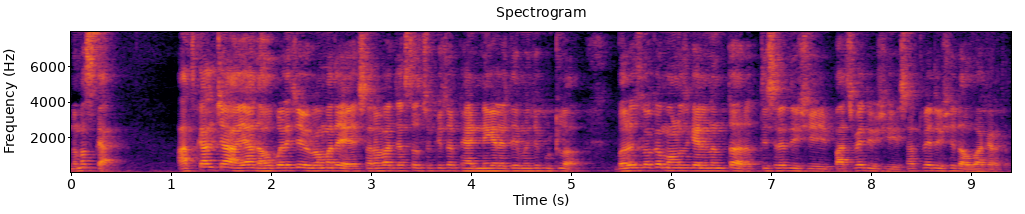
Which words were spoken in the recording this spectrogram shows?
नमस्कार. आजकालच्या या धावपळीच्या युगामध्ये सर्वात जास्त चुकीचं फॅन निघालं ते म्हणजे कुठलं? बरेच लोक माणूस गेल्यानंतर तिसऱ्या दिवशी पाचव्या दिवशी सातव्या दिवशी धावा करतात.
